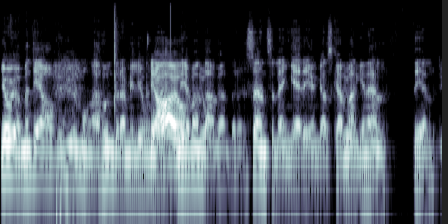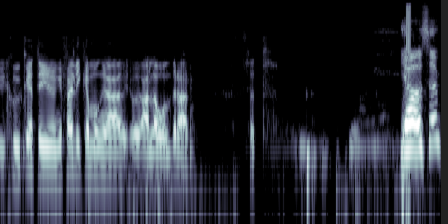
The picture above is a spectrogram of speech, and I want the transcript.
jo, jo, men det är av hur många hundra miljoner Ja, jo, levande jo. användare. Sen så länge är det ju en ganska Jo. marginell del. Det sjuka är att det är ju ungefär lika många i alla åldrar. Så att, Ja, och sen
